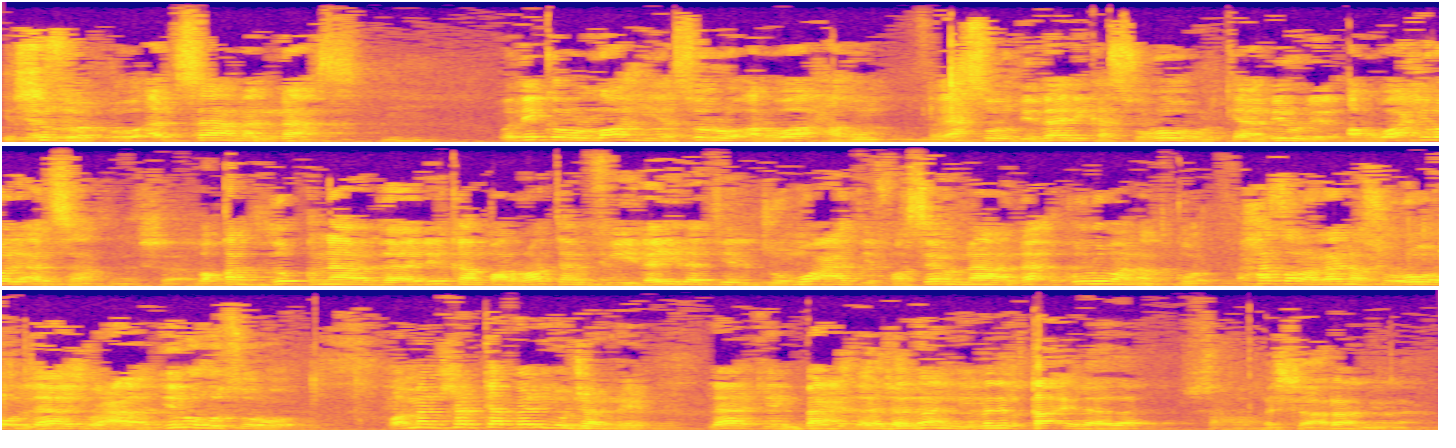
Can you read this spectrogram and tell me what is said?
يسر. يسر أجسام الناس وذكر الله يسر أرواحهم فيحصل بذلك السرور الكامل للأرواح والأجسام. وقد ذقنا ذلك مرة في ليلة الجمعة فصرنا نأكل ونذكر. فحصل لنا سرور لا يعادله سرور. ومن شك فليجرب لكن بعد جلال من القائل هذا؟ الشعراني نعم.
